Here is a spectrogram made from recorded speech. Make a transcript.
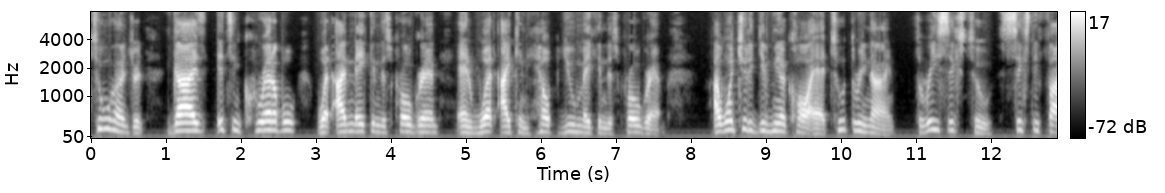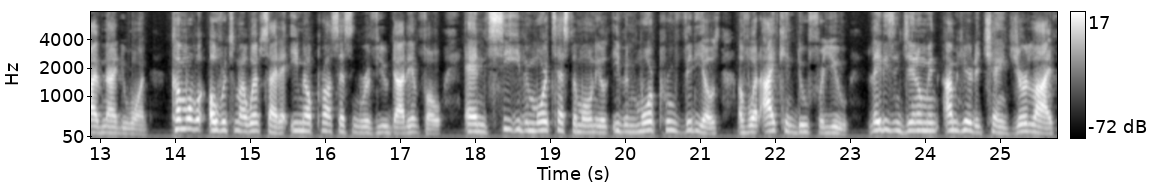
200 Guys, it's incredible what I make in this program and what I can help you make in this program. I want you to give me a call at 239 362 6591. Come over to my website at emailprocessingreview.info and see even more testimonials, even more proof videos of what I can do for you. Ladies and gentlemen, I'm here to change your life.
